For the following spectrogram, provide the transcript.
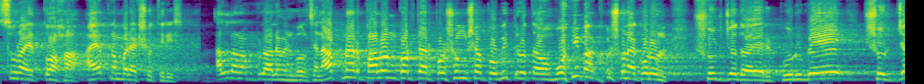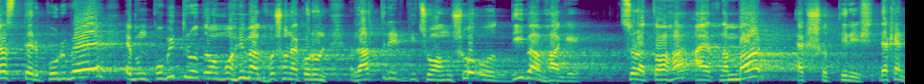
সুরায় তোহা, আয়াত নম্বর একশো তিরিশ। আল্লাহ রাব্বুল আলমিন বলছেন, আপনার পালনকর্তার প্রশংসা, পবিত্রতা ও মহিমা ঘোষণা করুন। সূর্যোদয়ের পূর্বে, সূর্যাস্তের পূর্বে এবং পবিত্রতা ও মহিমা ঘোষণা করুন। রাত্রির কিছু অংশ ও দিবা ভাগে। সুরা তহা, আয়াত নাম্বার একশো দেখেন,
